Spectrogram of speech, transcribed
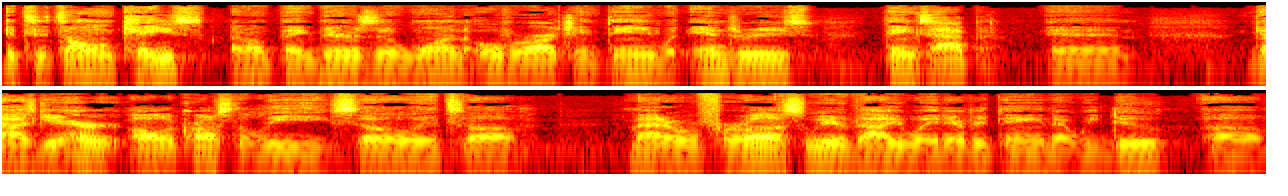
it's its own case. I don't think there's a one overarching theme with injuries. Things happen, and guys get hurt all across the league. So it's a matter for us. We evaluate everything that we do um,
